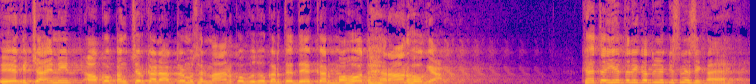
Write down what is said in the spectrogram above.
ایک چائنی آکو پنکچر کا ڈاکٹر مسلمان کو وضو کرتے دیکھ کر بہت حیران ہو گیا۔ کہتا یہ طریقہ تجھے کس نے سکھایا ہے؟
